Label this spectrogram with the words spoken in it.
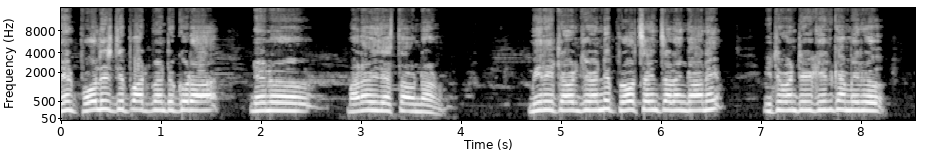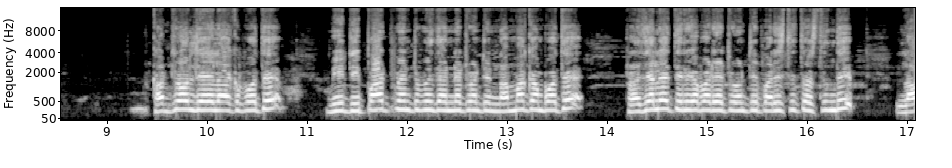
నేను పోలీస్ డిపార్ట్మెంట్కి కూడా నేను మనవి చేస్తూ ఉన్నాను. మీరు ఇటువంటివన్నీ ప్రోత్సహించడం కానీ ఇటువంటివి కనుక మీరు కంట్రోల్ చేయలేకపోతే మీ డిపార్ట్మెంట్ మీద ఉన్నటువంటి నమ్మకం పోతే ప్రజలే తిరగబడేటువంటి పరిస్థితి వస్తుంది. లా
